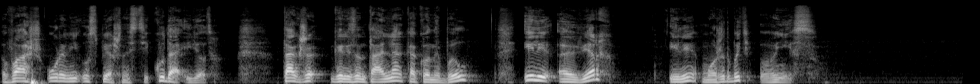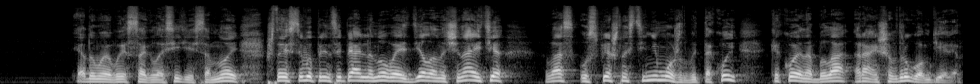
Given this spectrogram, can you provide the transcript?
ваш уровень успешности куда идет? Также горизонтально, как он и был, или вверх, или, может быть, вниз – я думаю, вы согласитесь со мной, что если вы принципиально новое дело начинаете, вас успешности не может быть такой, какой она была раньше в другом деле.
